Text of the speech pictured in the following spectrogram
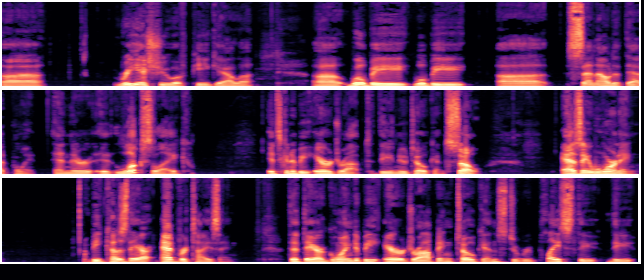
uh, reissue of pGALA uh, will be will be uh, sent out at that point. And there it looks like it's going to be airdropped, the new token. So, as a warning, because they are advertising that they are going to be airdropping tokens to replace the, the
